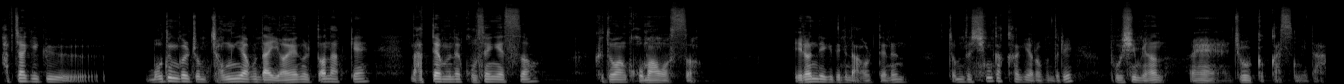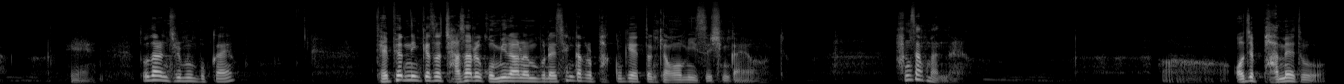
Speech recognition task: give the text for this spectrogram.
갑자기 그 모든 걸 좀 정리하고 나 여행을 떠날게 나 때문에 고생했어 그동안 고마웠어 이런 얘기들이 나올 때는 좀 더 심각하게 여러분들이 보시면 예, 좋을 것 같습니다. 예. 또 다른 질문 볼까요? 대표님께서 자살을 고민하는 분의 생각을 바꾸게 했던 경험이 있으신가요? 항상 만나요. 어, 어제 밤에도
